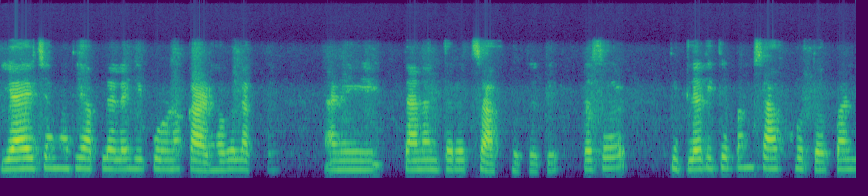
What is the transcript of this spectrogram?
या याच्यामध्ये आपल्याला हे पूर्ण काढावं लागतं आणि त्यानंतरच साफ होतं ते. तसं तिथल्या तिथे पण साफ होतं पण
